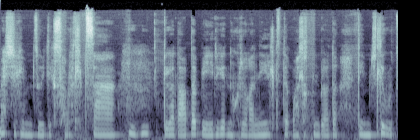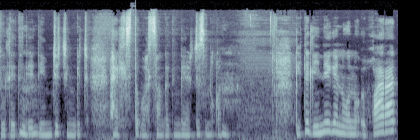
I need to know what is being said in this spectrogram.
маш их юм зүйлийг суралцсан. Тэгээд одоо би эргээд нөхрийгөө нээлттэй болоход нь би одоо дэмжлэг үзүүлээд тий дэмжиж ингэж харилцдаг болсон гэдэг ингээд ярьжсэн байхгүй Гэтэл энийг нөгөө ухаарад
